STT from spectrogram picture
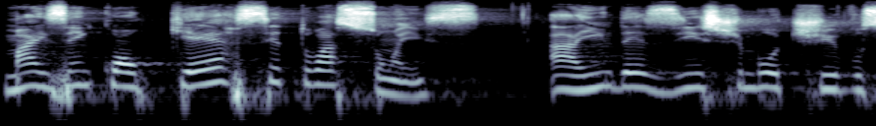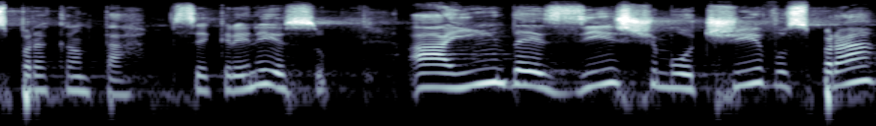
Mas em qualquer situações, ainda existe motivos para cantar. Você crê nisso? Ainda existe motivos para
